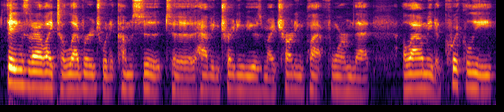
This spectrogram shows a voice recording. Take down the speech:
things that I like to leverage when it comes to, to having TradingView as my charting platform that allow me to quickly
